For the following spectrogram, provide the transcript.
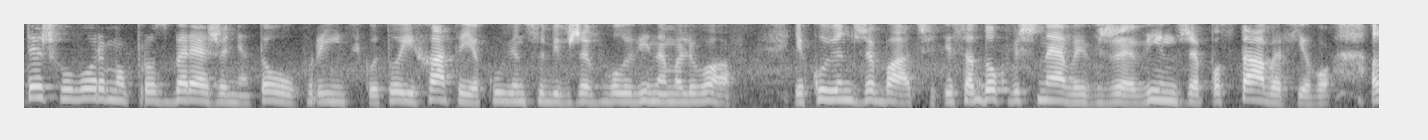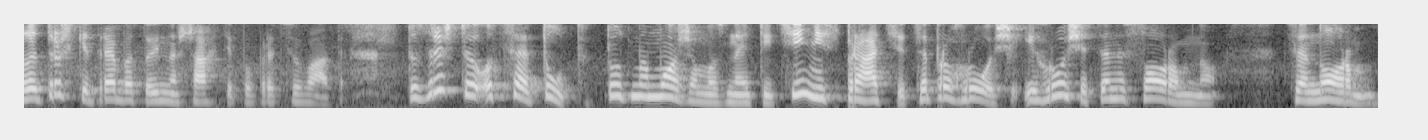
теж говоримо про збереження того українського, тої хати, яку він собі вже в голові намалював, яку він вже бачить. І садок вишневий вже він вже поставив його, але трошки треба той на шахті попрацювати. То, зрештою, оце тут. Тут ми можемо знайти цінність праці, це про гроші. І гроші це не соромно, це норм.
